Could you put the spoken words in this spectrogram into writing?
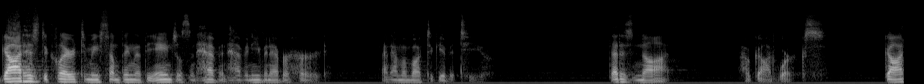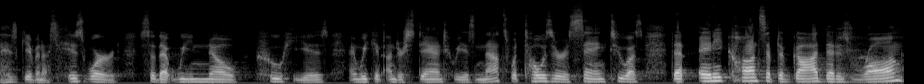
God has declared to me something that the angels in heaven haven't even ever heard, and I'm about to give it to you. That is not how God works. God has given us His word so that we know who He is and we can understand who He is. And that's what Tozer is saying to us that any concept of God that is wrong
